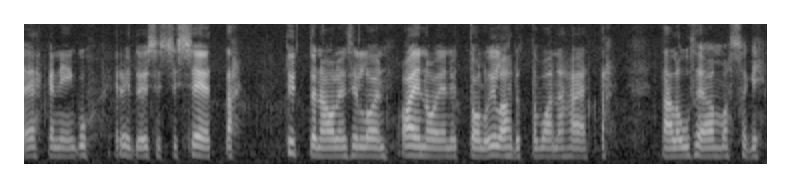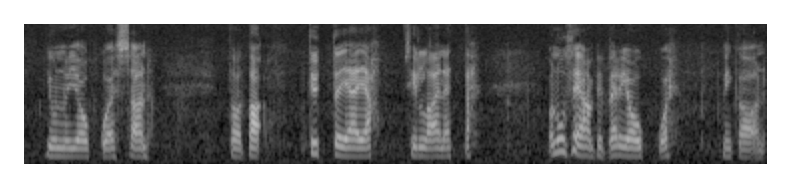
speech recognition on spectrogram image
ehkä niin kuin erityisesti se, että tyttönä olin silloin ainoa ja nyt on ollut ilahduttavaa nähdä, että täällä useammassakin Junnun joukkueessa on tota, tyttöjä ja sillä että on useampi per joukkue, mikä on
